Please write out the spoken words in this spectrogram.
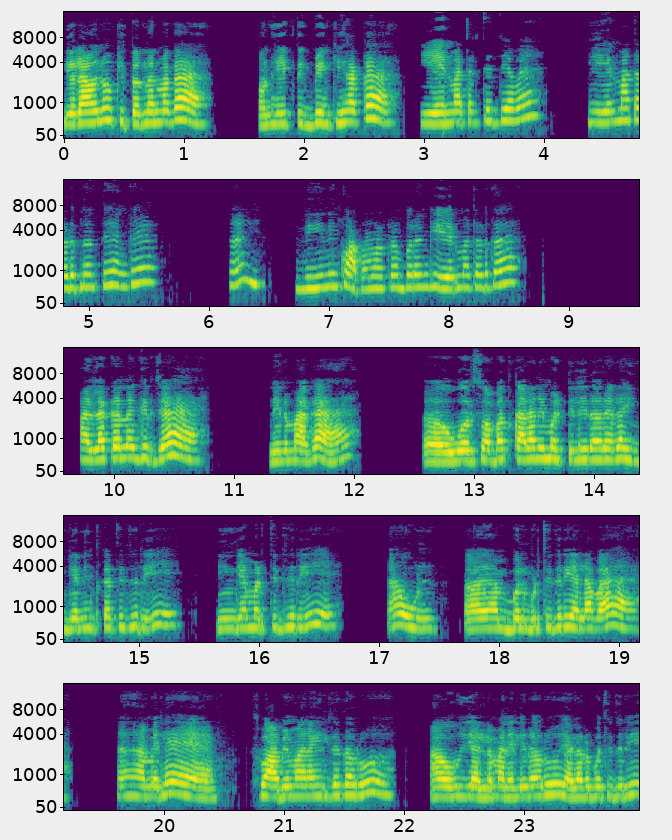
ಎಲ್ಲ ಅವನು ಕಿತ್ತದ್ ನನ್ನ ಮಗ. ಅವ್ನು ಹೇಗ್ ತಿಗ್ ಬೆಂಕಿ ಹಾಕ? ಏನ್ ಮಾತಾಡ್ತಿದ್ಯವ ಏನ್ ಮಾತಾಡದಂತೆ ಹಂಗೆ? ನೀನು ಪಾಪ ಮಾಡ್ಕೊಂಡ್ ಬರಂಗ ಏನ್ ಮಾತಾಡ್ದ? ಅಲ್ಲ ಗಿರ್ಜಾ ನಿನ್ನ ಮಗ ವರ್ಷೊಬ್ಬತ್ ಕಾಲ ನಿಮ್ಮ ಮಟ್ಟಿಲಿರೋರೆಲ್ಲ ಹಿಂಗೆ ನಿಂತ್ಕೊತಿದ್ದೀರಿ ಹಿಂಗೆ ಮಾಡ್ತಿದ್ದೀರಿ ಉಳ್ ಆ, ಬಂದ್ಬಿಡ್ತಿದ್ದೀರಿ ಎಲ್ಲವ? ಆಮೇಲೆ ಸ್ವಾಭಿಮಾನ ಇಲ್ದಿದವರು ಅವು ಎಲ್ಲ ಮನೇಲಿರೋರು ಎಲ್ಲರೂ ಬರ್ತಿದ್ದೀರಿ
